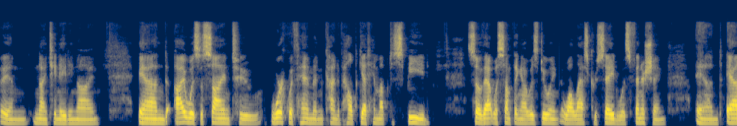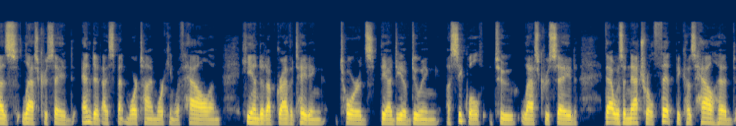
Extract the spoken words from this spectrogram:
in 1989. And I was assigned to work with him and kind of help get him up to speed so that was something I was doing while Last Crusade was finishing. And as Last Crusade ended, I spent more time working with Hal, and he ended up gravitating towards the idea of doing a sequel to Last Crusade. That was a natural fit because Hal had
